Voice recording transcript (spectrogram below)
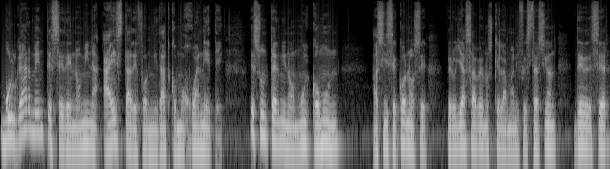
vulgarmente se denomina a esta deformidad como juanete, es un término muy común, así se conoce, pero ya sabemos que la manifestación debe ser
